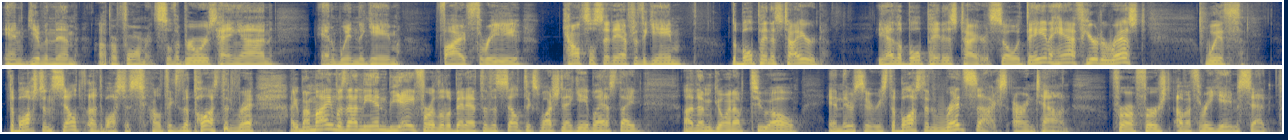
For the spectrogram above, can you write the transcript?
and giving them a performance. So the Brewers hang on and win the game 5 3. Counsell said after the game, the bullpen is tired. Yeah, the bullpen is tired. So a day and a half here to rest with the Boston Celtics, uh, the Boston Celtics, the Boston Red. My mind was on the NBA for a little bit after the Celtics watching that game last night. Uh, them going up 2 0 in their series. The Boston Red Sox are in town for our first of a three game set.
